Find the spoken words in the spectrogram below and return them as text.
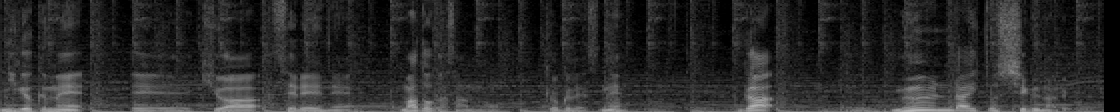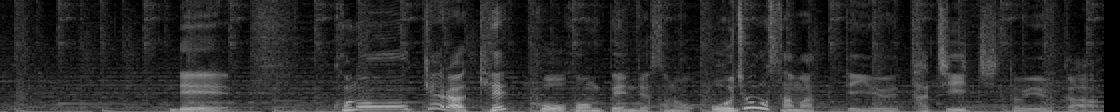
2曲目、えー、キュア・セレーネまどかさんの曲ですね。が、ムーンライト・シグナル。でこのキャラ結構本編でそのお嬢様っていう立ち位置というか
